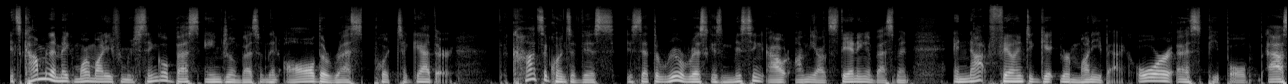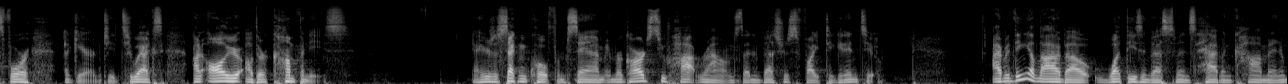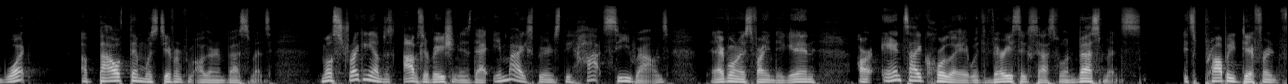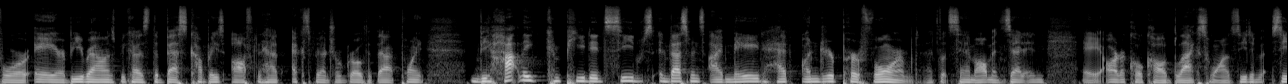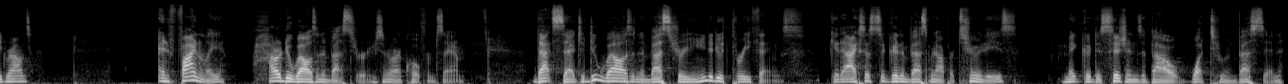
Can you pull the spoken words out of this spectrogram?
It's common to make more money from your single best angel investment than all the rest put together. The consequence of this is that the real risk is missing out on the outstanding investment and not failing to get your money back, or as people ask for, a guaranteed 2x on all your other companies. Now, here's a second quote from Sam in regards to hot rounds that investors fight to get into. I've been thinking a lot about what these investments have in common and what about them was different from other investments. The most striking observation is that, in my experience, the hot seed rounds that everyone is fighting to get in are anti correlated with very successful investments. It's probably different for A or B rounds because the best companies often have exponential growth at that point. The hotly competed seed investments I made have underperformed. That's what Sam Altman said in a article called Black Swan Seed, seed Rounds. And finally, how to do well as an investor. Here's another quote from Sam. That said, to do well as an investor, you need to do three things get access to good investment opportunities, make good decisions about what to invest in,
